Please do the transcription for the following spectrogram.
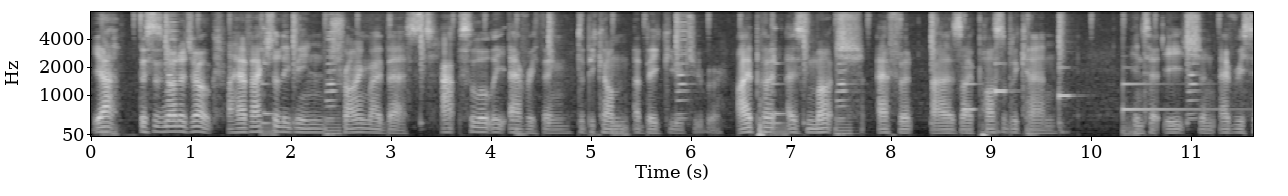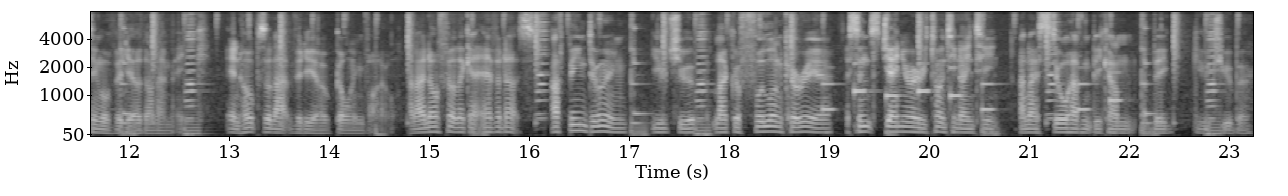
Yeah, this is not a joke. I have actually been trying my best, absolutely everything, to become a big YouTuber. I put as much effort as I possibly can into each and every single video that I make, in hopes of that video going viral. And I don't feel like it ever does. I've been doing YouTube like a full-on career since January 2019, and I still haven't become a big YouTuber.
